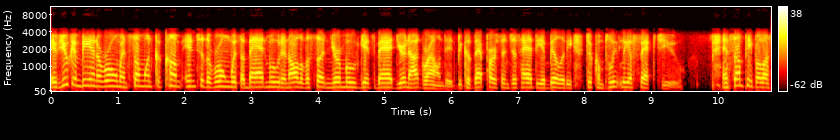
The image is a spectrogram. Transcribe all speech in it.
If you can be in a room and someone could come into the room with a bad mood and all of a sudden your mood gets bad, you're not grounded because that person just had the ability to completely affect you. And some people are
